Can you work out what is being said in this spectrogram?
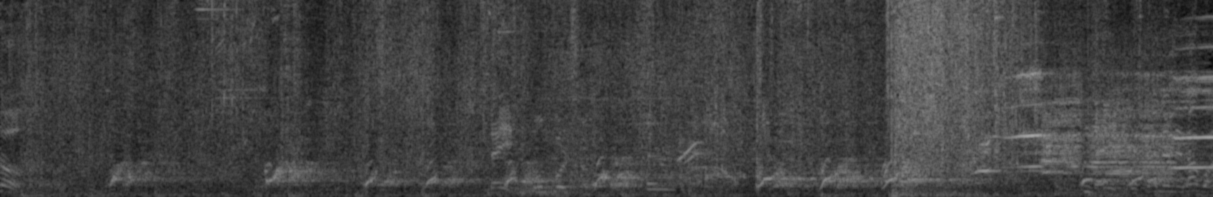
¿A dónde han ido? ¿Hay más? ¡Seguid avanzando! Dave, un pulso. Dave, están en el agua.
